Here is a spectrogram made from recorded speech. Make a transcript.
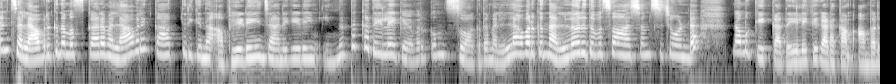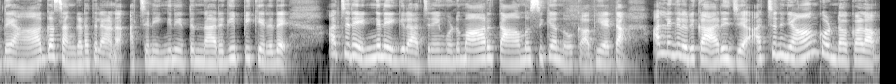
ഫ്രണ്ട്സ് എല്ലാവർക്കും നമസ്കാരം. എല്ലാവരും കാത്തിരിക്കുന്ന അഭയുടെയും ജാനകിയുടെയും ഇന്നത്തെ കഥയിലേക്ക് എവർക്കും സ്വാഗതം. എല്ലാവർക്കും നല്ലൊരു ദിവസം ആശംസിച്ചുകൊണ്ട് നമുക്ക് ഈ കഥയിലേക്ക് കടക്കാം. അമൃത ആകെ സങ്കടത്തിലാണ്. അച്ഛനെ ഇങ്ങനെ ഇട്ട് നരകിപ്പിക്കരുതേ. അച്ഛനെ എങ്ങനെയെങ്കിലും അച്ഛനെയും കൊണ്ട് മാറി താമസിക്കാൻ നോക്കുക അഭിയേട്ട. അല്ലെങ്കിൽ ഒരു കാര്യം ചെയ്യുക അച്ഛനെ ഞാൻ കൊണ്ടുപോക്കോളാം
